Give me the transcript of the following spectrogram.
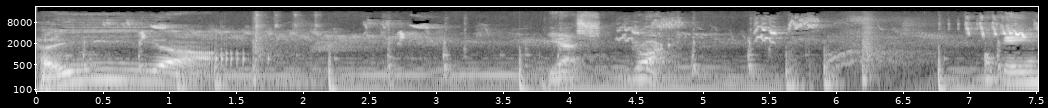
Hey! Yes, drop. Okay.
